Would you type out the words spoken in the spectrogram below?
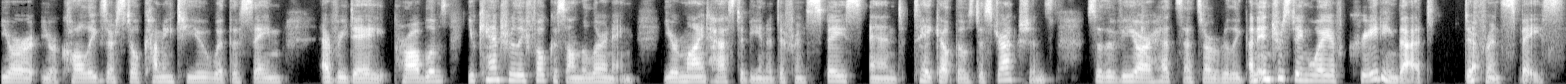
your your colleagues are still coming to you with the same everyday problems you can't really focus on the learning your mind has to be in a different space and take out those distractions so the VR headsets are really an interesting way of creating that different space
